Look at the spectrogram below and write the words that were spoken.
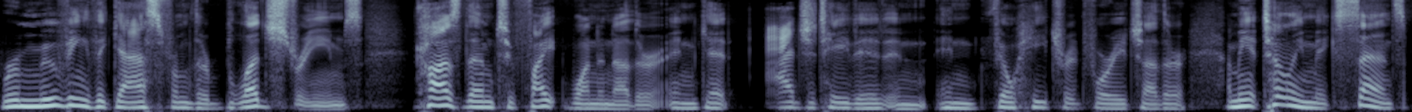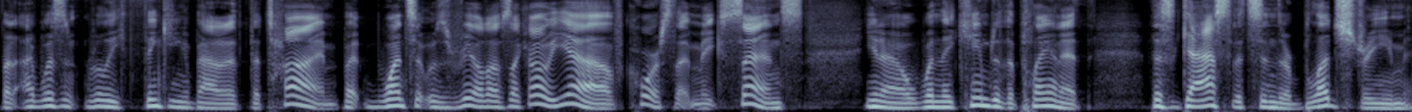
removing the gas from their bloodstreams caused them to fight one another and get agitated and, and feel hatred for each other. I mean, it totally makes sense, but I wasn't really thinking about it at the time. But once it was revealed, I was like, oh, yeah, of course, that makes sense. You know, when they came to the planet, this gas that's in their bloodstream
